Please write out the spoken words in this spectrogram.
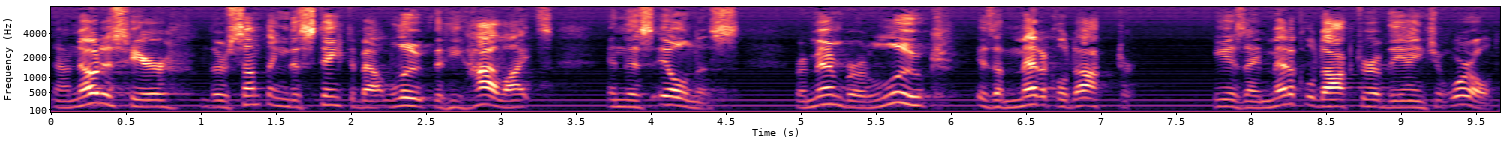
Now, notice here, there's something distinct about Luke that he highlights in this illness. Remember, Luke is a medical doctor. He is a medical doctor of the ancient world.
